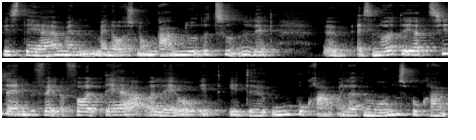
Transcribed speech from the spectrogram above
hvis det er, at man, man også nogle gange nyder tiden lidt. Øh, altså noget af det, jeg tit anbefaler folk, det er at lave et, et uh, ugeprogram eller et månedsprogram,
